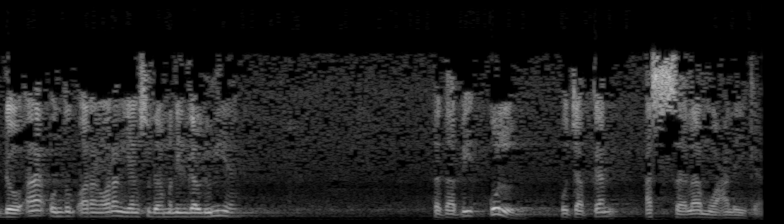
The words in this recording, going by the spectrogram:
Doa untuk orang-orang yang sudah meninggal dunia. Tetapi kul ucapkan assalamu alaika.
